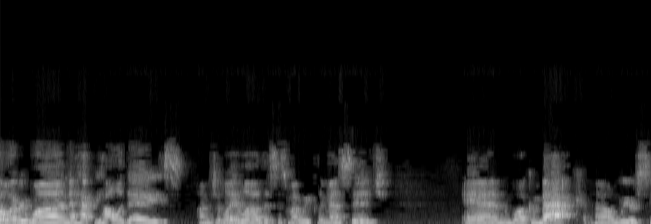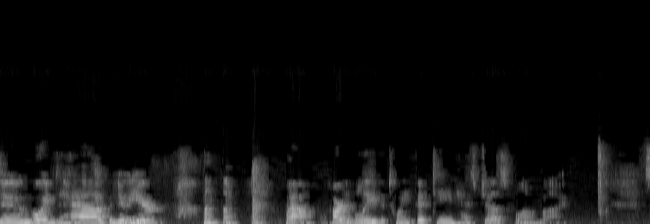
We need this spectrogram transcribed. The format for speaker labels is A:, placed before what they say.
A: Hello, everyone. Happy holidays. I'm Jelaila. This is my weekly message. And welcome back. Uh, we are soon going to have a new year. wow, hard to believe that 2015 has just flown by.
